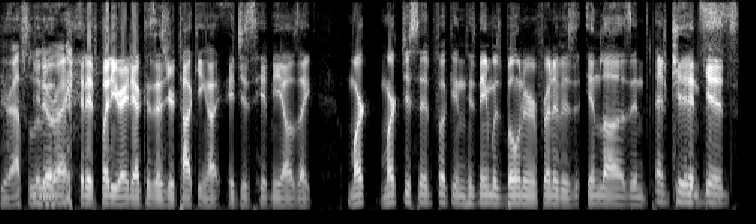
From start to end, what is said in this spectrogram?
You're You absolutely know, right. and it's funny right now because as you're talking, I, it just hit me. I was like, Mark. Mark just said fucking his name was Boner in front of his in-laws and And kids. And kids.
